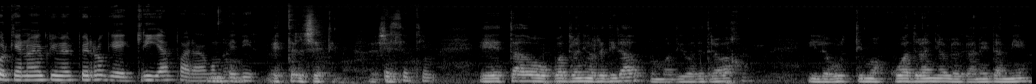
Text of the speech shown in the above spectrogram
Porque no es el primer perro que crías para competir. este es el séptimo. El, séptimo. He estado cuatro años retirado por motivos de trabajo y los últimos cuatro años los gané también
